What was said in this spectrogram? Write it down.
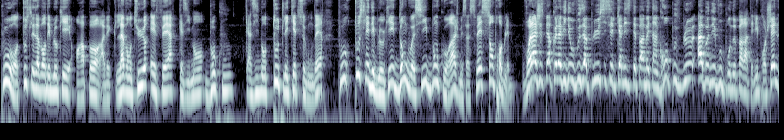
pour tous les avoir débloqués en rapport avec l'aventure et faire quasiment beaucoup, quasiment toutes les quêtes secondaires pour tous les débloquer. Donc voici, bon courage, mais ça se fait sans problème. Voilà, j'espère que la vidéo vous a plu. Si c'est le cas, n'hésitez pas à mettre un gros pouce bleu, abonnez-vous pour ne pas rater les prochaines.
